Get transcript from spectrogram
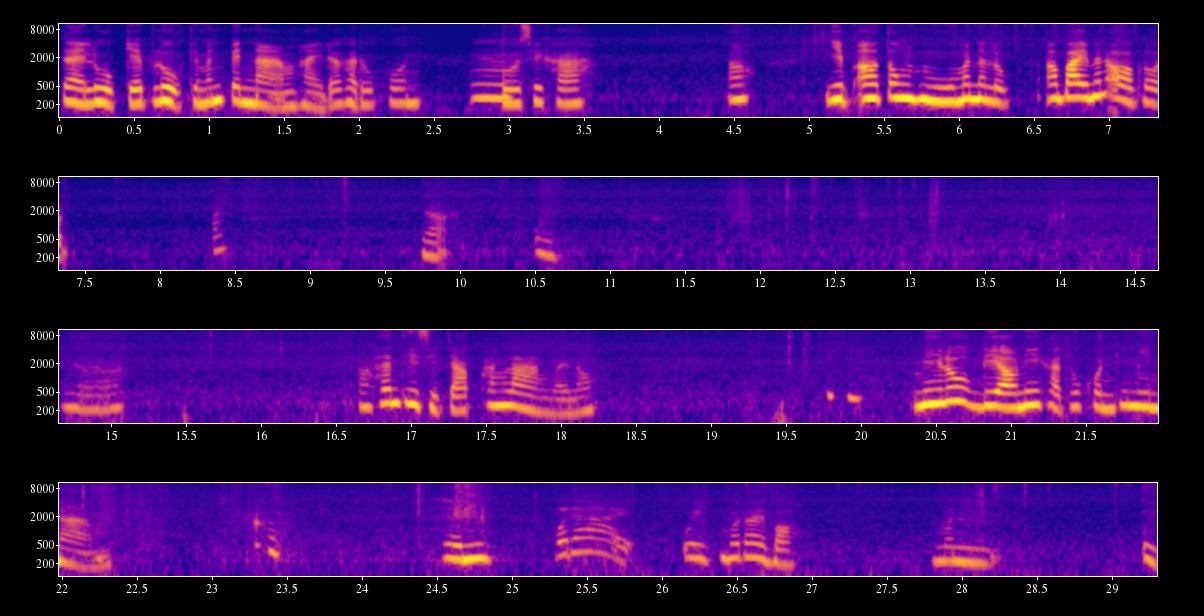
แต่ลูกเก็บลูกที่มันเป็นหนามให้เด้อค่ะทุกคนอืมดูสิคะ เอาหยิบเอาตรงหูมันนะลูก เอาใบมันออกโหลด อย่าอย่าเอาแท่นทีสีจับข้างล่างไว้เนาะ มีลูกเดียวนี่ค่ะ ทุกคนที่มีหนามเห็นว่าได้ อุ้ยบ่ได้บอกมัน อุ้ย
